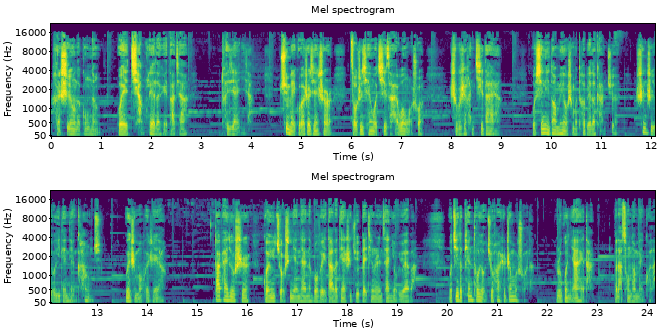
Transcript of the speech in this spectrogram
很实用的功能，我也强烈的给大家推荐一下。去美国这件事儿，走之前我妻子还问我说：“是不是很期待啊？”我心里倒没有什么特别的感觉，甚至有一点点抗拒。为什么会这样？大概就是关于九十年代那部伟大的电视剧《北京人在纽约》吧。我记得片头有句话是这么说的：“如果你爱他，把他送到美国来，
